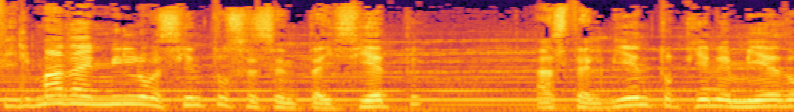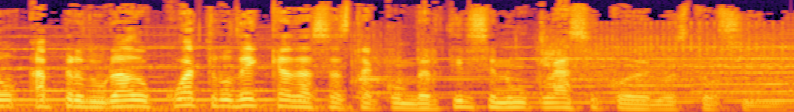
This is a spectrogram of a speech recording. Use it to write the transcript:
Filmada en 1967, Hasta el viento tiene miedo ha perdurado cuatro décadas hasta convertirse en un clásico de nuestro cine.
